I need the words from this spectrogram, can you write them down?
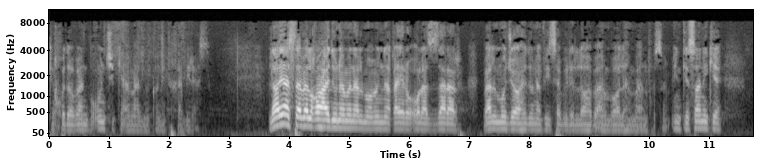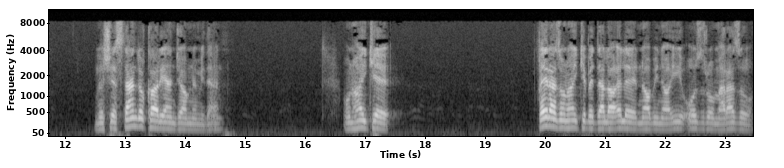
که خداوند به اون چی که عمل می‌کنید خبیر است. لا یستوی القاعدون من المؤمنین غیر اول الضرر. و المجاهدون فی سبیل الله به اموالهم و انفسهم. این کسانی که نشستند و کاری انجام نمیدن اونهایی که غیر از اونهایی که به دلایل نابینایی عذر و مرض و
